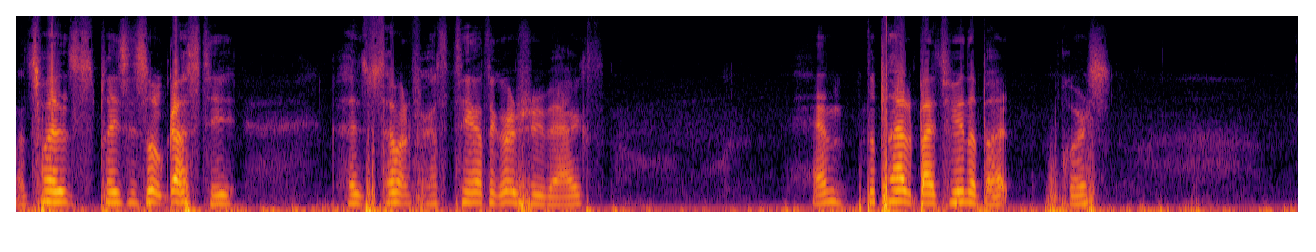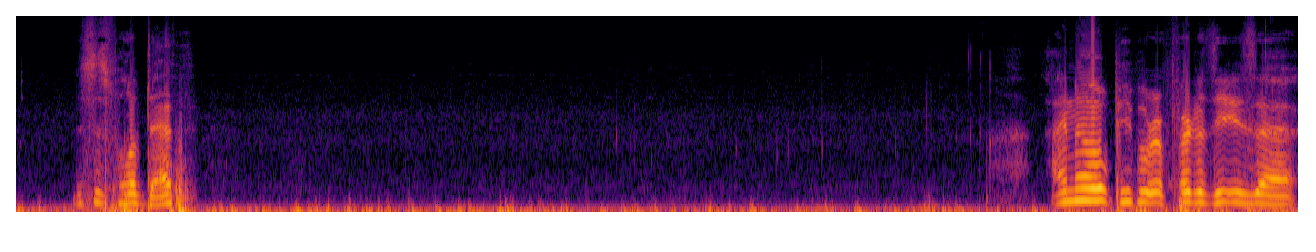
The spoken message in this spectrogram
That's why this place is so gusty. Because someone forgot to take out the grocery bags. And the planet bites me in the butt, of course. This is full of death. I know people refer to these, uh,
